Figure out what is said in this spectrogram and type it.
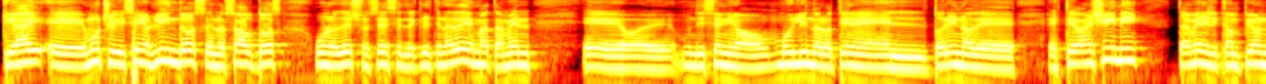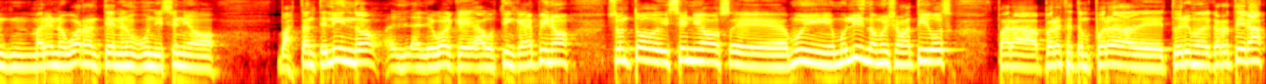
que hay eh, muchos diseños lindos en los autos. Uno de ellos es el de Cristina Desma. También un diseño muy lindo lo tiene el Torino de Esteban Gini. También el campeón Mariano Warren tiene un diseño bastante lindo, al, igual que Agustín Canepino. Son todos diseños eh, muy, muy lindos, muy llamativos para, esta temporada de turismo de carretera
